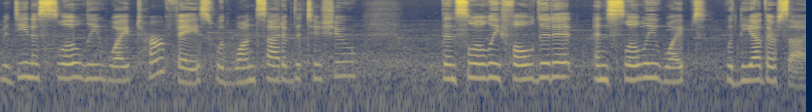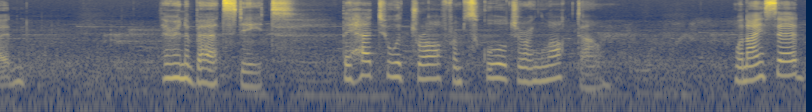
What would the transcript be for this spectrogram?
Medina slowly wiped her face with one side of the tissue, then slowly folded it and slowly wiped with the other side. They're in a bad state. They had to withdraw from school during lockdown. When I said,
